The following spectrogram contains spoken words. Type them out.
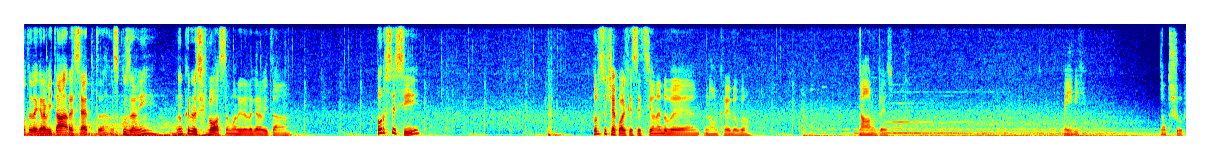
Morte da gravità, reset? Scusami? Non credo si possa morire da gravità. Forse sì. Forse c'è qualche sezione dove... Non credo però. No, non penso. Maybe. Not sure.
